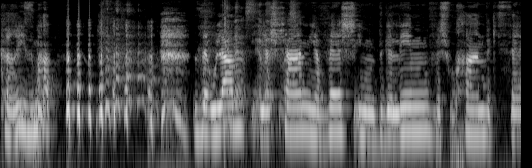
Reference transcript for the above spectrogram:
כריזמה. זה אולם ישן, יבש, עם דגלים ושולחן וכיסא.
